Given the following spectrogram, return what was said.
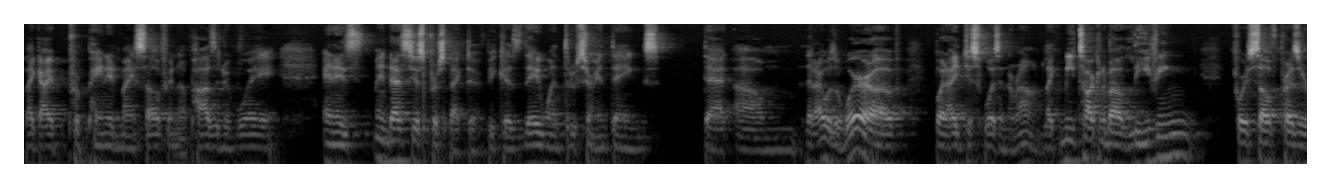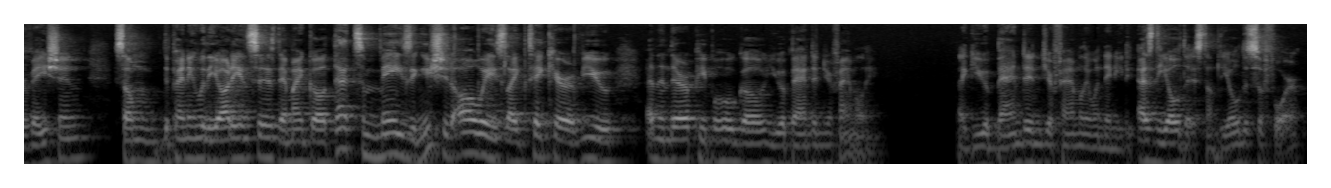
like I painted myself in a positive way, and is and that's just perspective because they went through certain things that um, that I was aware of, but I just wasn't around. Like me talking about leaving for self preservation. Some, depending who the audience is, they might go, "That's amazing. You should always like take care of you." And then there are people who go, "You abandoned your family." Like you abandoned your family when they needed. As the oldest, I'm the oldest of four.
